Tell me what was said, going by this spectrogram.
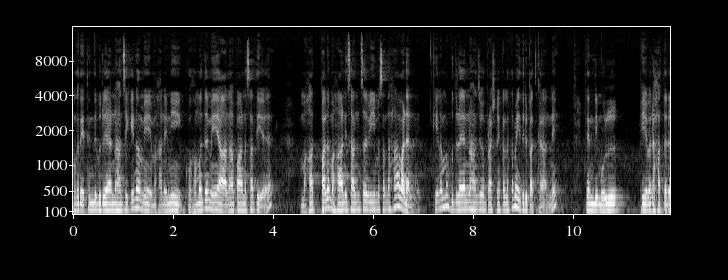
මොකද එතෙන්ද බුදුරජාන් වහන්සේ කියනවා මේ මහණෙනි කොහොමද මේ ආනාපාන සතිය මහත්ඵල මහානිසංස වීම සඳහා වඩන්නේ කියලාම බුදුරජාන් වහන්සේම ප්‍රශ්න කළා තමයි ඉදිරිපත් කරන්නේ. එතෙන්දී මුල් පියවර හතර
